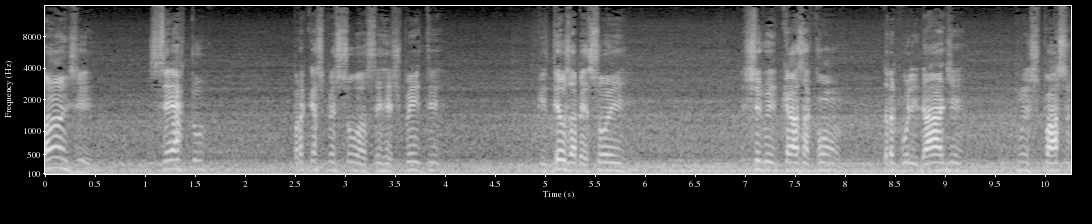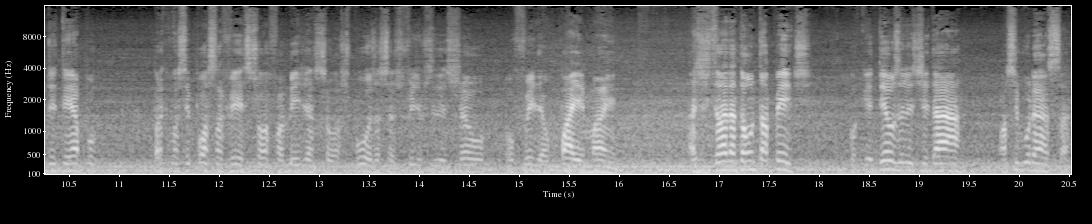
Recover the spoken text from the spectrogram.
Ande certo para que as pessoas se respeitem. Que Deus abençoe. Chegue em casa com tranquilidade, com espaço de tempo para que você possa ver sua família, sua esposa, seus filhos, se deixou, ou filha, o pai e mãe. As estradas dão um tapete, porque Deus ele te dá uma segurança,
